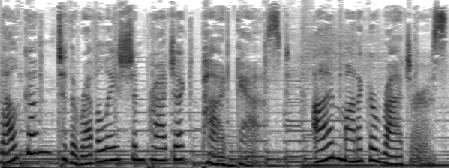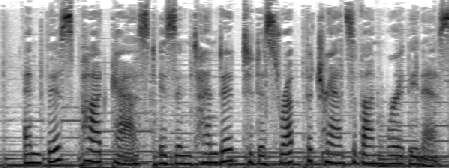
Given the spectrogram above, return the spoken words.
Welcome to the Revelation Project podcast. I'm Monica Rogers, and this podcast is intended to disrupt the trance of unworthiness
